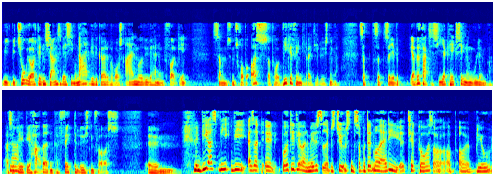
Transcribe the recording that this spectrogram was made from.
vi, vi tog jo også lidt en chance ved at sige, nej, vi vil gøre det på vores egen måde, vi vil have nogle folk ind, som, som tror på os, og på, at vi kan finde de rigtige løsninger. Så, så, så jeg, vil, jeg vil faktisk sige, at jeg kan ikke se nogen ulemper. Altså, Nej. det, det har været den perfekte løsning for os. Øhm, Men vi også, vi, vi, altså, øh, både dit og Mette sidder i bestyrelsen, så på den måde er de øh, tæt på os og, og, og bliver jo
